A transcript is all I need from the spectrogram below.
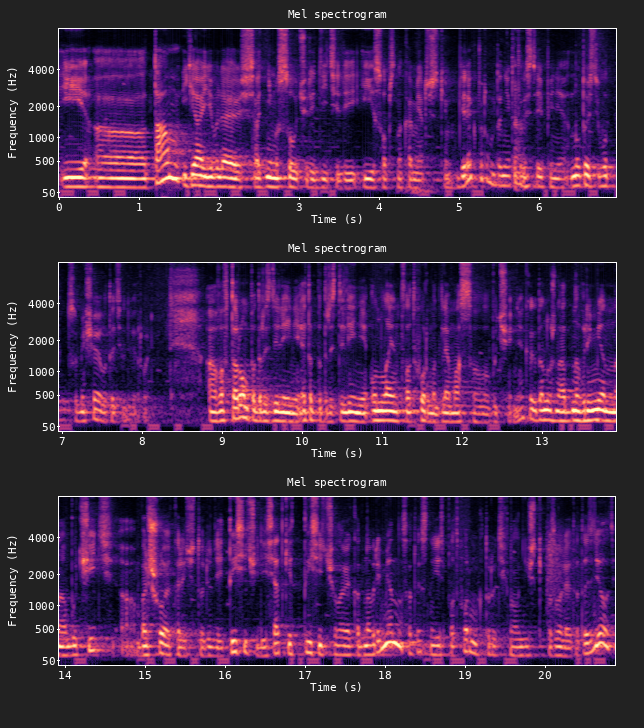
И э, там я являюсь одним из соучредителей и, собственно, коммерческим директором до некоторой степени. Ну, то есть вот совмещаю вот эти две роли. А во втором подразделении это подразделение онлайн-платформа для массового обучения, когда нужно одновременно обучить э, большое количество людей, тысячи, десятки тысяч человек одновременно. Соответственно, есть платформа, которая технологически позволяет это сделать.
